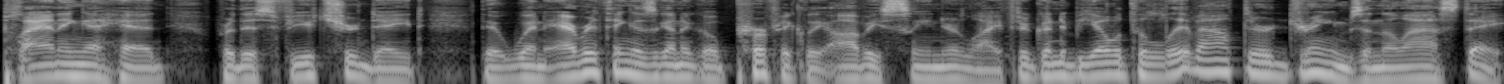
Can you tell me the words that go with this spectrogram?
planning ahead for this future date that when everything is going to go perfectly, obviously, in your life, they're going to be able to live out their dreams in the last day.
